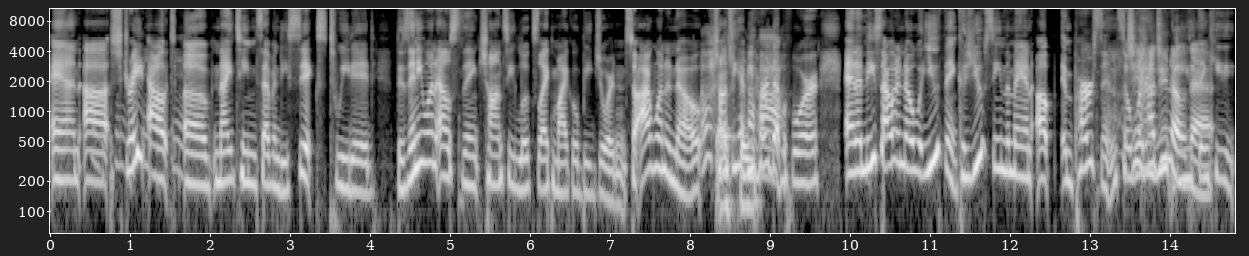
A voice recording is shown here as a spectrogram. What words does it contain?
And uh, straight out of 1976 tweeted, "Does anyone else think Chauncey looks like Michael B. Jordan?" So I want to know, Chauncey, have you heard that before? And Aneesa, I want to know what you think because you've seen the man up in person. So what how'd you, you know do you that? think he?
